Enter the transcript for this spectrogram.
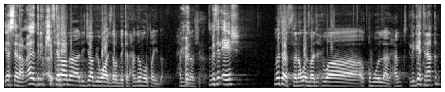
يا سلام أدري شفت الكلام الإيجابي واجد ربك الحمد الأمور طيبة. الحمد لله. والشكر مثل إيش؟ مثل الثنى والمدح والقبول لله الحمد. لقيت ناقد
